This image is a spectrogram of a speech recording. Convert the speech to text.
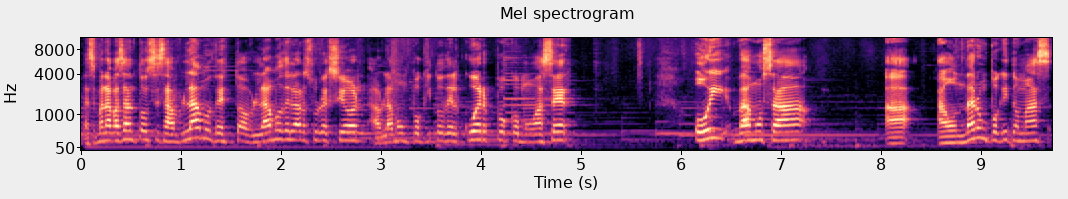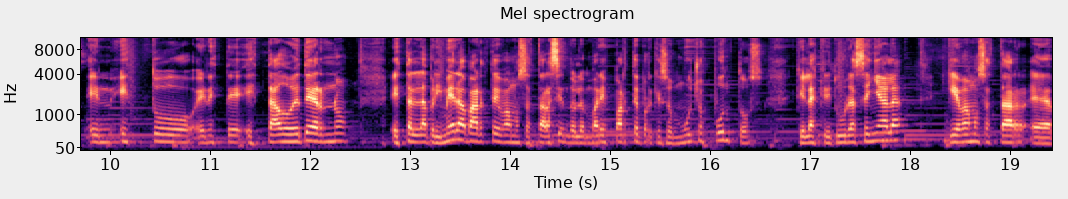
La semana pasada entonces hablamos de esto, hablamos de la resurrección, hablamos un poquito del cuerpo, cómo va a ser. Hoy vamos a, a ahondar un poquito más en esto, en este estado eterno. Esta es la primera parte, vamos a estar haciéndolo en varias partes porque son muchos puntos que la escritura señala y que vamos a estar eh,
